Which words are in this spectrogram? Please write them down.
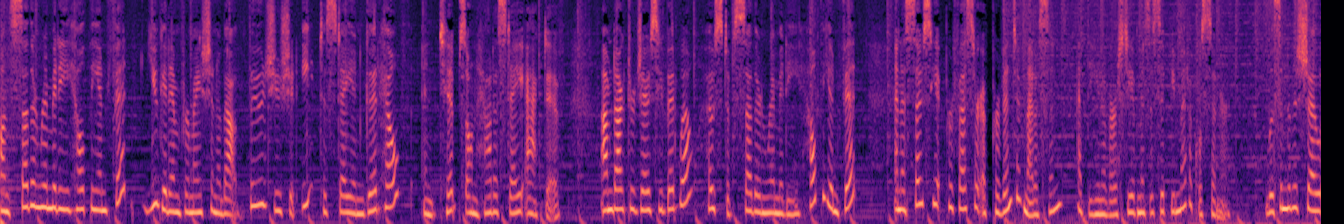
On Southern Remedy Healthy and Fit, you get information about foods you should eat to stay in good health and tips on how to stay active. I'm Dr. Josie Bidwell, host of Southern Remedy Healthy and Fit and associate professor of preventive medicine at the University of Mississippi Medical Center. Listen to the show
